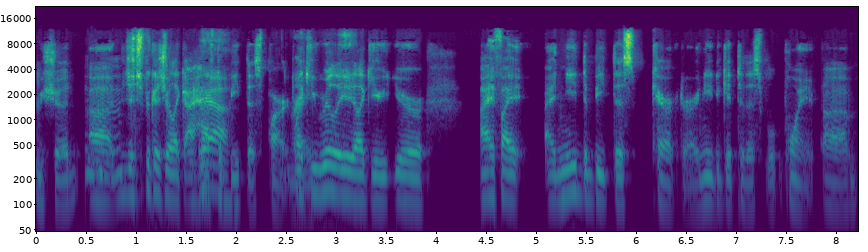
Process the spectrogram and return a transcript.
we should, uh, Mhm. just because you're like, I have Yeah. to beat this part. Right. Like you really like you you're. I, if I I need to beat this character, I need to get to this point. Um,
